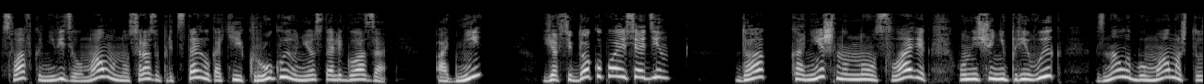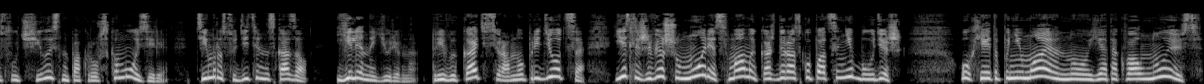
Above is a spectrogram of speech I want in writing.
Славка не видел маму, но сразу представил, какие круглые у нее стали глаза. «Одни?» Я всегда купаюсь один». «Да, конечно, но Славик, он еще не привык. Знала бы мама, что случилось на Покровском озере». Тим рассудительно сказал, «Елена Юрьевна, привыкать все равно придется. Если живешь у моря, с мамой каждый раз купаться не будешь». «Ох, я это понимаю, но я так волнуюсь».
